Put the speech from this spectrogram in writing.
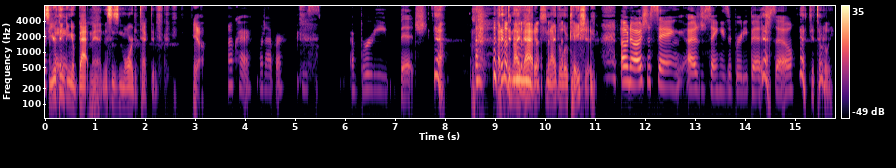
So you're thinking of Batman. This is more detective. Yeah. Okay, whatever. He's a broody bitch. Yeah, I didn't deny that. I just denied the location. oh no, I was just saying. I was just saying he's a broody bitch. Yeah. So. Yeah, yeah, totally.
